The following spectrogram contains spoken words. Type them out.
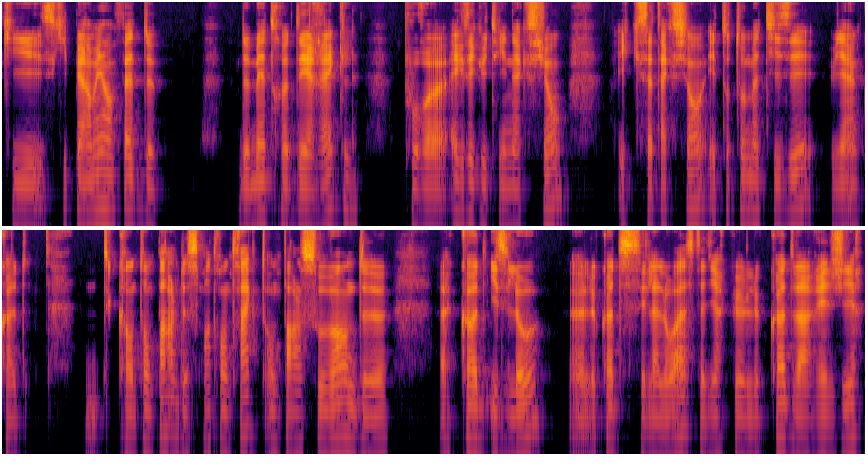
qui, ce qui permet en fait de, de mettre des règles pour euh, exécuter une action et que cette action est automatisée via un code. Quand on parle de smart contract, on parle souvent de code is law. le code c'est la loi, c'est-à-dire que le code va régir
